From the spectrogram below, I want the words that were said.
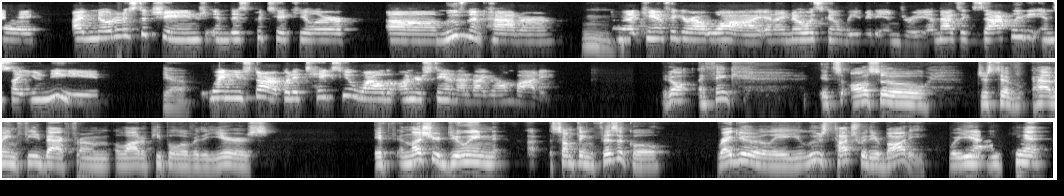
I've noticed a change in this particular uh, movement pattern, Mm, and I can't figure out why, and I know it's going to lead me to injury. And that's exactly the insight you need yeah. when you start. But it takes you a while to understand that about your own body. It all I think it's also just have having feedback from a lot of people over the years. If unless you're doing uh, something physical regularly, you lose touch with your body where you, Yeah. you can't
